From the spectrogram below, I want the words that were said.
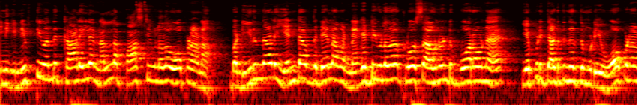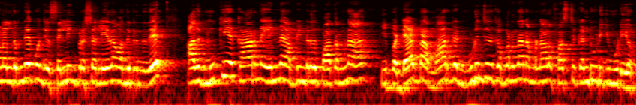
இன்னைக்கு நிஃப்டி வந்து காலையில் நல்ல பாசிட்டிவில் தான் ஓப்பன் ஆனான் பட் இருந்தாலும் எண்ட் ஆஃப் த டேல அவன் நெகட்டிவில் தான் க்ளோஸ் ஆகணும்ட்டு போகிறவனை எப்படி தடுத்து நிறுத்த முடியும்? ஓப்பன் ஆனதுலேருந்தே கொஞ்சம் செல்லிங் ப்ரெஷர்லேயே தான் வந்துட்டு இருந்தது. அதுக்கு முக்கிய காரணம் என்ன அப்படின்றது பார்த்தோம்னா இப்போ டேட்டா மார்க்கெட் முடிஞ்சதுக்கப்புறம் தான் நம்மளால் ஃபஸ்ட்டு கண்டுபிடிக்க முடியும்.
